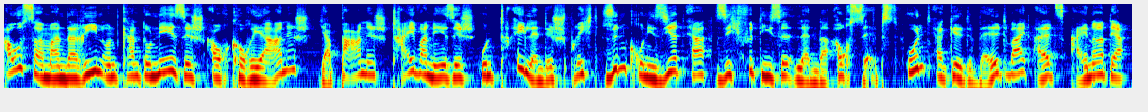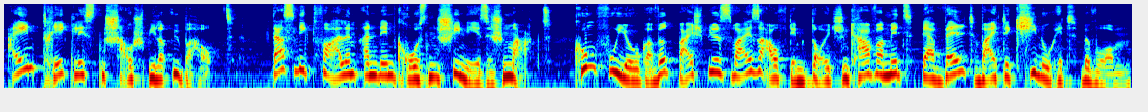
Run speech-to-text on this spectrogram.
außer Mandarin und Kantonesisch auch Koreanisch, Japanisch, Taiwanesisch und Thailändisch spricht, synchronisiert er sich für diese Länder auch selbst. Und er gilt weltweit als einer der einträglichsten Schauspieler überhaupt. Das liegt vor allem an dem großen chinesischen Markt. Kung Fu Yoga wird beispielsweise auf dem deutschen Cover mit der weltweite Kinohit beworben.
